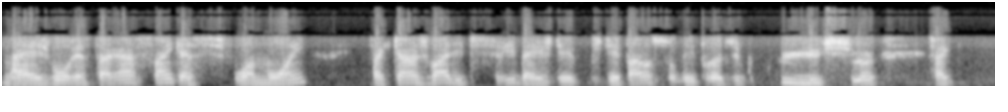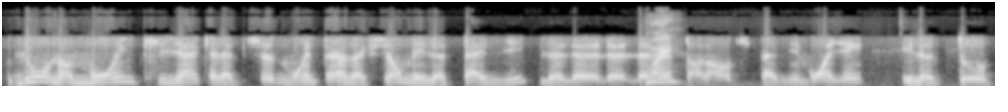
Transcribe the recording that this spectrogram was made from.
ben, je vais au restaurant cinq à six fois moins. Fait que quand je vais à l'épicerie, ben, je, je, dépense sur des produits beaucoup plus luxueux. Fait que nous, on a moins de clients qu'à l'habitude, moins de transactions, mais le panier, le, le, le, dollar du panier moyen est le double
